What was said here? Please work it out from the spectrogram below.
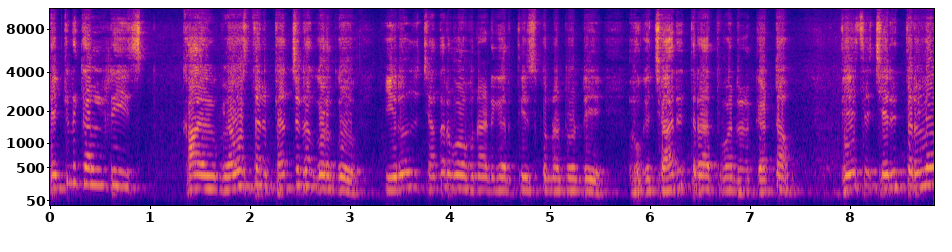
టెక్నికాలిటీ కా వ్యవస్థను పెంచడం కొరకు ఈరోజు చంద్రబాబు నాయుడు గారు తీసుకున్నటువంటి ఒక చారిత్రాత్మక ఘట్టం. దేశ చరిత్రలో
